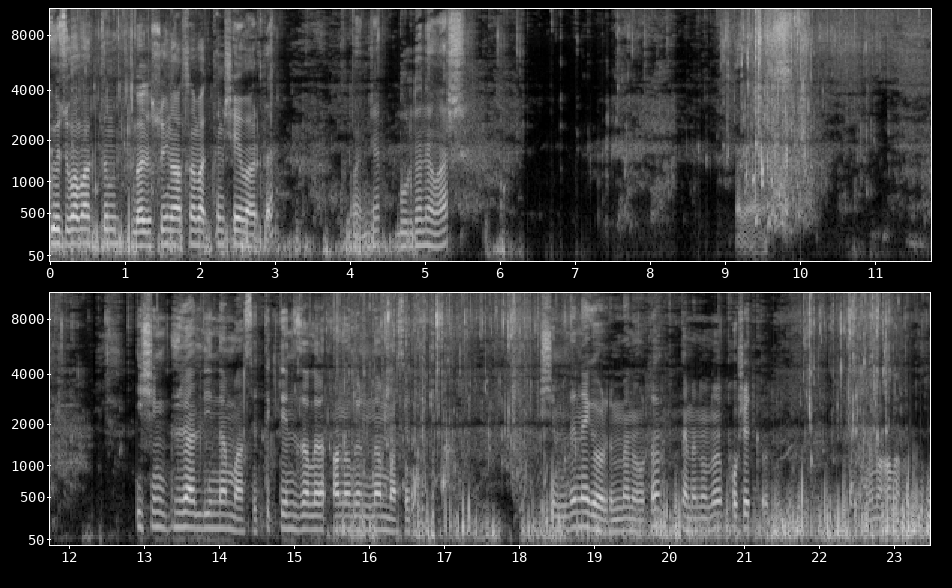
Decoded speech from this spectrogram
gözüme baktığım böyle suyun altına baktığım şey vardı. Ancak burada ne var? Evet. İşin güzelliğinden bahsettik. Deniz ala- analarından bahsettik. Şimdi ne gördüm ben orada? Hemen onu poşet gördüm. Onu alalım.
